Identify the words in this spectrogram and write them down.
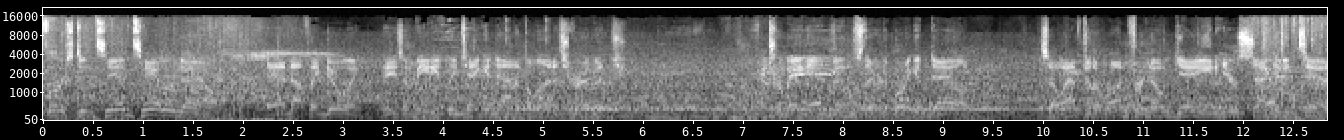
First and 10, Taylor now. And nothing doing. He's immediately taken down at the line of scrimmage. Tremaine Edmunds there to bring him down. So after the run for no gain, here's second and 10.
